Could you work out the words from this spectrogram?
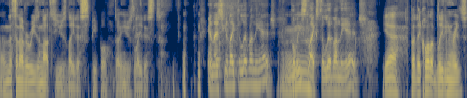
and that's another reason not to use latest. People don't use latest. Unless you like to live on the edge. Luis Mm, likes to live on the edge. yeah, but they call it bleeding ridge,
